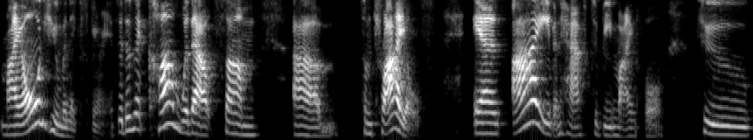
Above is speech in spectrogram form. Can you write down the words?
my own human experience. It doesn't come without some um, some trials, and I even have to be mindful to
